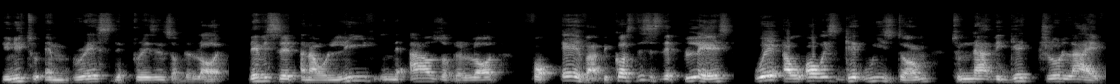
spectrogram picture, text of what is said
you need to embrace the presence of the Lord. David said, and I will live in the house of the Lord forever because this is the place where I will always get wisdom to navigate through life.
